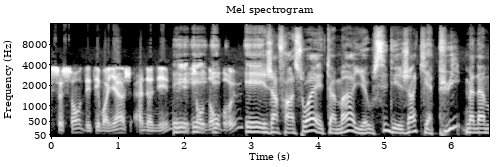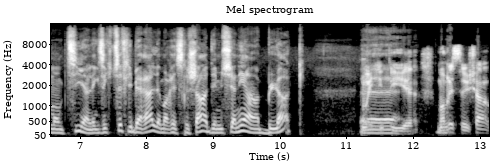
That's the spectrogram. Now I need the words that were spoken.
ce sont des témoignages anonymes, et, ils sont nombreux. Et, Jean-François et Thomas, il y a aussi des gens qui appuient Mme Monti. Hein. L'exécutif libéral de Maurice Richard a démissionné en bloc oui, et euh, puis euh, Maurice Richard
